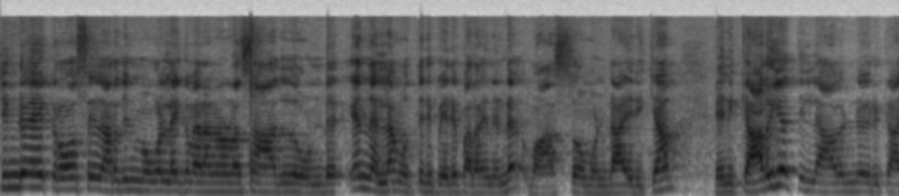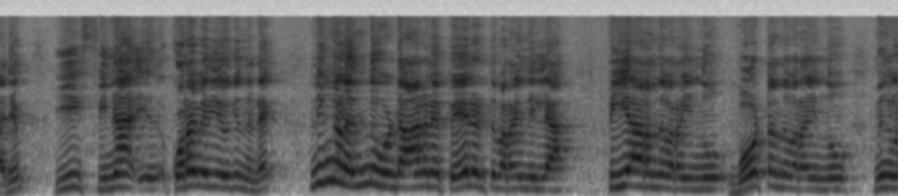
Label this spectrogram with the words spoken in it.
ചിൻഡോയെ ക്രോസ് ചെയ്ത് അർജുൻ മുകളിലേക്ക് വരാനുള്ള സാധ്യത ഉണ്ട് എന്നെല്ലാം ഒത്തിരി പേര് പറയുന്നുണ്ട്. വാസ്തവം ഉണ്ടായിരിക്കാം. എനിക്കറിയത്തില്ല അവന്റെ ഒരു കാര്യം. ഈ ഫിനാ കുറേ പേര് ചോദിക്കുന്നുണ്ട്. നിങ്ങൾ എന്തുകൊണ്ട് ആരുടെ പേരെടുത്ത് പറയുന്നില്ല? പി ആർ എന്ന് പറയുന്നു ബോട്ട് എന്ന് പറയുന്നു നിങ്ങൾ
